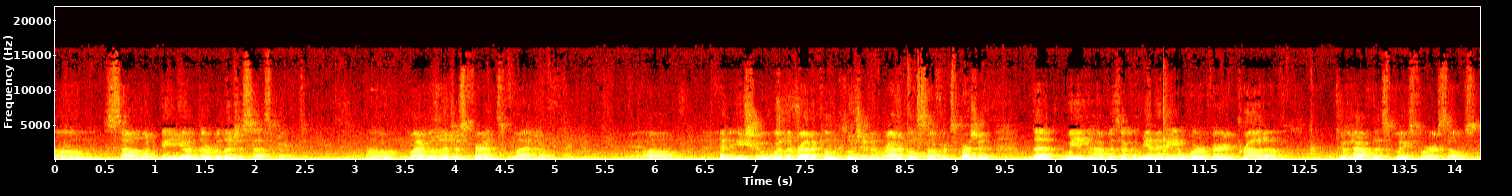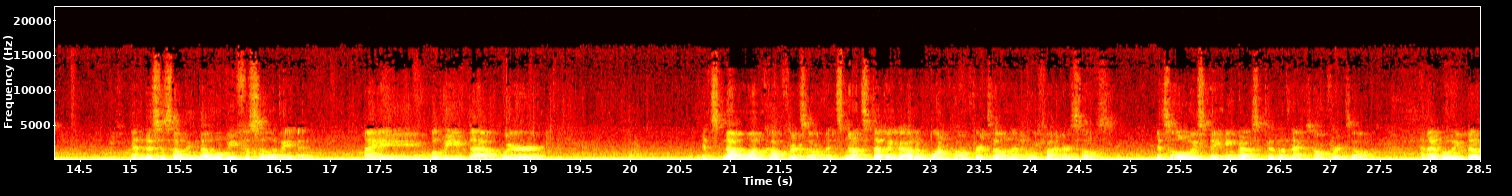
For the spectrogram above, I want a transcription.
Um, some would be on the religious aspect. Um, my religious friends might have um, an issue with the radical inclusion and radical self-expression that we have as a community, and we're very proud of to have this place for ourselves. And this is something that will be facilitated. I believe that we're it's not one comfort zone. It's not stepping out of one comfort zone and we find ourselves it's always taking us to the next comfort zone. And I believe that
